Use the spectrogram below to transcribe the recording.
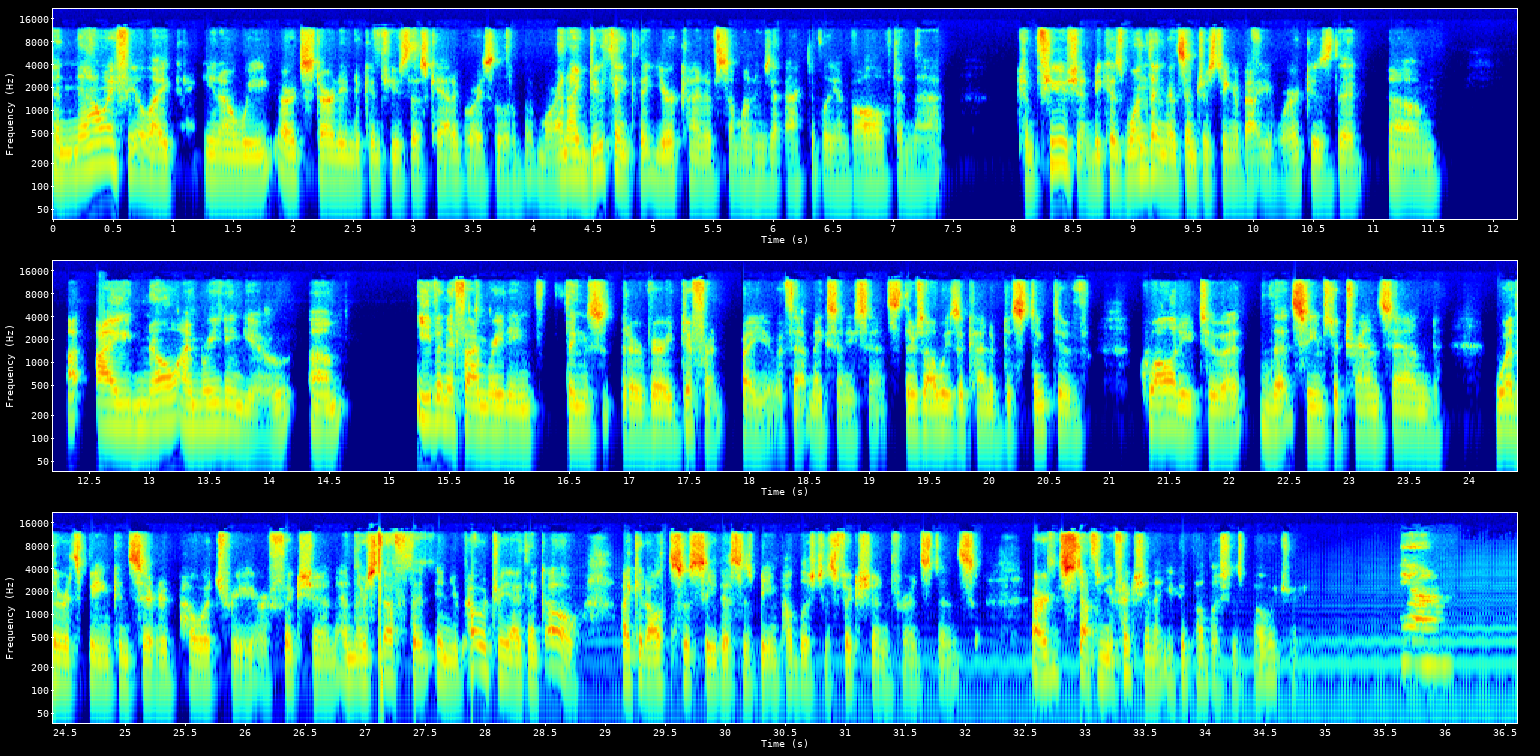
And now i feel like you know we are starting to confuse those categories a little bit more. And i do think that you're kind of someone who's actively involved in that confusion because one thing that's interesting about your work is that um, I know I'm reading you, um, even if I'm reading things that are very different by you, if that makes any sense. There's always a kind of distinctive quality to it that seems to transcend whether it's being considered poetry or fiction. And there's stuff that in your poetry, I think, oh, I could also see this as being published as fiction, for instance, or stuff in your fiction that you could publish as poetry. Yeah,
